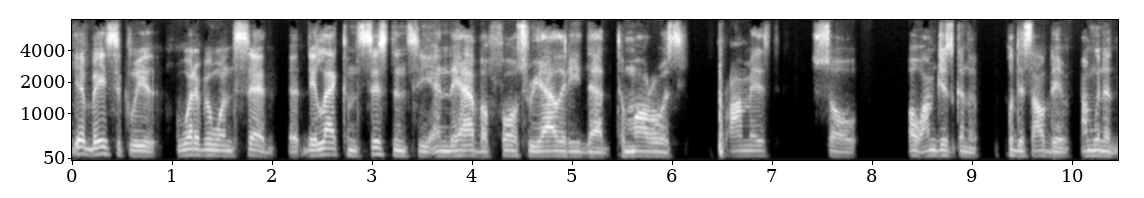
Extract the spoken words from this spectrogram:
Yeah, basically what everyone said. Uh, They lack consistency and they have a false reality that tomorrow is promised. So, oh, I'm just gonna put this out there. I'm gonna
